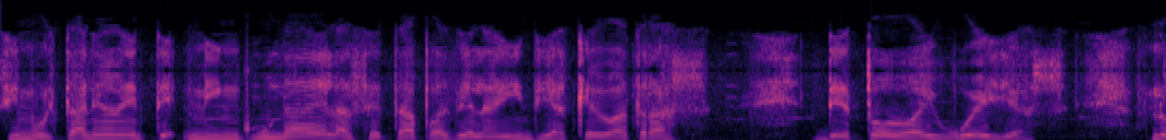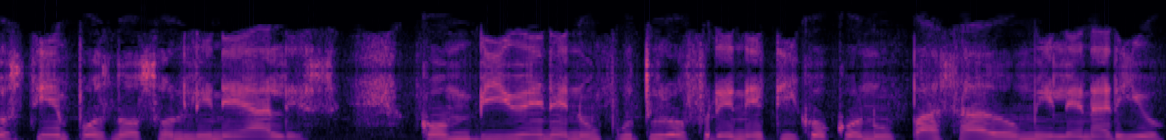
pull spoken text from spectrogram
simultáneamente. Ninguna de las etapas de la India quedó atrás. De todo hay huellas, los tiempos no son lineales, conviven en un futuro frenético con un pasado milenario,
